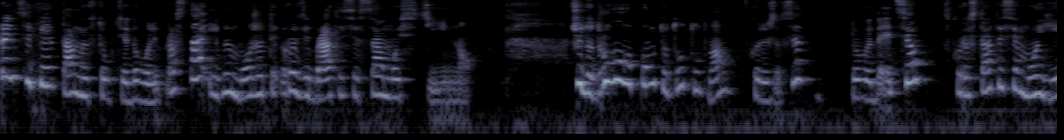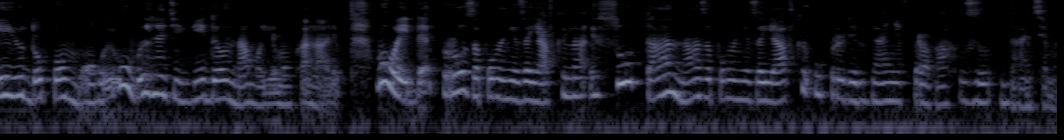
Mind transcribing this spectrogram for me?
принципі, там інструкція доволі проста, і ви можете розібратися самостійно. Щодо другого пункту, то тут вам, скоріш за все, доведеться скористатися моєю допомогою у вигляді відео на моєму каналі. Мова йде про заповнення заявки на ЕСУ та на заповнення заявки у прирівнянні в правах з данцями.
